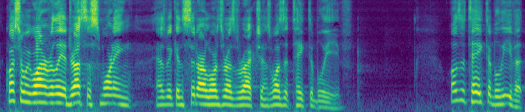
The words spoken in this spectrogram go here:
The question we want to really address this morning as we consider our Lord's resurrection is what does it take to believe? What does it take to believe it?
